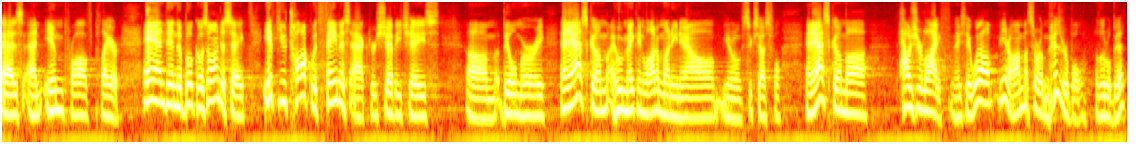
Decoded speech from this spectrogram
as an improv player. And then the book goes on to say if you talk with famous actors, Chevy Chase, um, Bill Murray, and ask them, who are making a lot of money now, you know, successful, and ask them, uh, How's your life? And they say, Well, you know, I'm sort of miserable a little bit.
